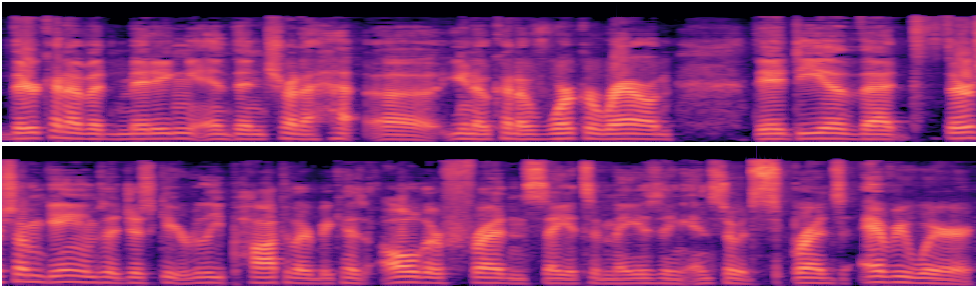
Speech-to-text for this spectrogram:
they're kind of admitting and then trying to ha- uh, you know kind of work around the idea that there are some games that just get really popular because all their friends say it's amazing, and so it spreads everywhere.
